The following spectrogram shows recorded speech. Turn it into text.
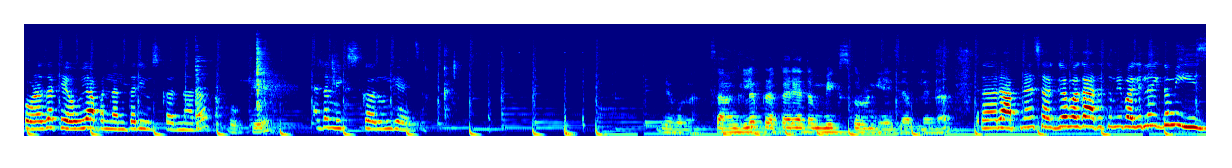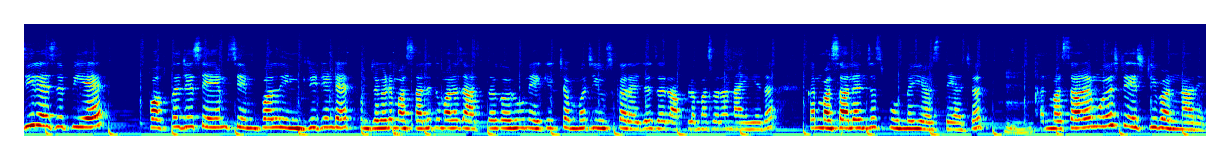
थोडासा ठेवूया आपण नंतर यूज करणार आहोत. ओके. आता मिक्स करून घ्यायचं. हे बघा चांगल्या प्रकारे आता मिक्स करून घ्यायचं आपल्याला. तर आपल्याला सगळं बघा आता तुम्ही बघितलं एकदम इझी रेसिपी आहे. फक्त जे सेम सिंपल इन्ग्रेडियंट आहेत तुमच्याकडे मसाले तुम्हाला जास्त करून एक एक चम्मच यूज करायचे जर आपला मसाला नाही आहे. तर कारण मसाल्यांचंच पूर्ण असते याच्यात. आणि मसाल्यामुळेच टेस्टी बनणार आहे.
